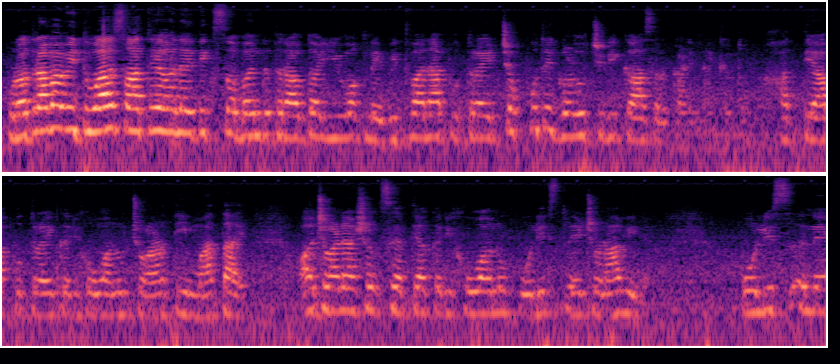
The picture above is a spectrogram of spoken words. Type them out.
વડોદરામાં વિધવા સાથે અનૈતિક સંબંધ ધરાવતા યુવકને વિધવાના પુત્રએ ચપ્પુથી ગળું ચીરી કાસર કાઢી નાખ્યો હતો. હત્યા પુત્રએ કરી હોવાનું જાણતી માતાએ અજાણ્યા શખ્સે હત્યા કરી હોવાનું પોલીસને જણાવીને પોલીસને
